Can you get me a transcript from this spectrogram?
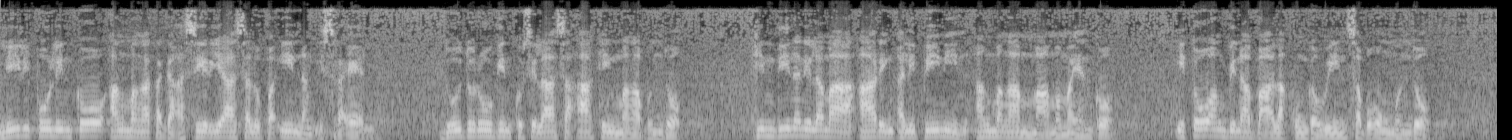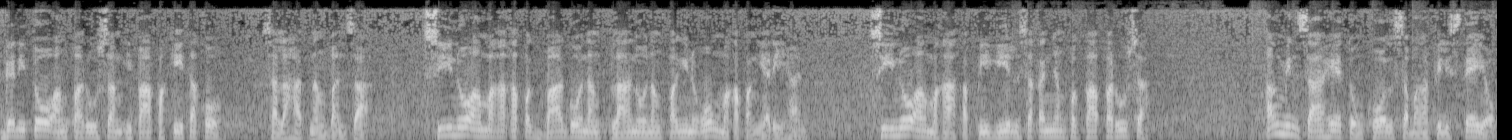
Lilipulin ko ang mga taga-Assyria sa lupain ng Israel. Dudurugin ko sila sa aking mga bundok hindi na nila maaaring alipinin ang mga mamamayan ko. Ito ang binabalak kong gawin sa buong mundo. Ganito ang parusang ipapakita ko sa lahat ng bansa. Sino ang makakapagbago ng plano ng Panginoong makapangyarihan? Sino ang makakapigil sa kanyang pagpaparusa? Ang mensahe tungkol sa mga Filisteo.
